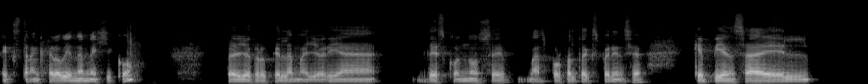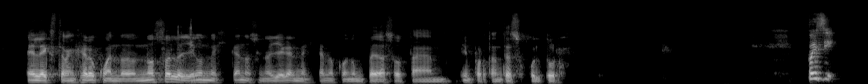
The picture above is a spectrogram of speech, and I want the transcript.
extranjero viene a México, pero yo creo que la mayoría desconoce, más por falta de experiencia, qué piensa el, el extranjero cuando no solo llega un mexicano, sino llega el mexicano con un pedazo tan importante de su cultura. Pues sí,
